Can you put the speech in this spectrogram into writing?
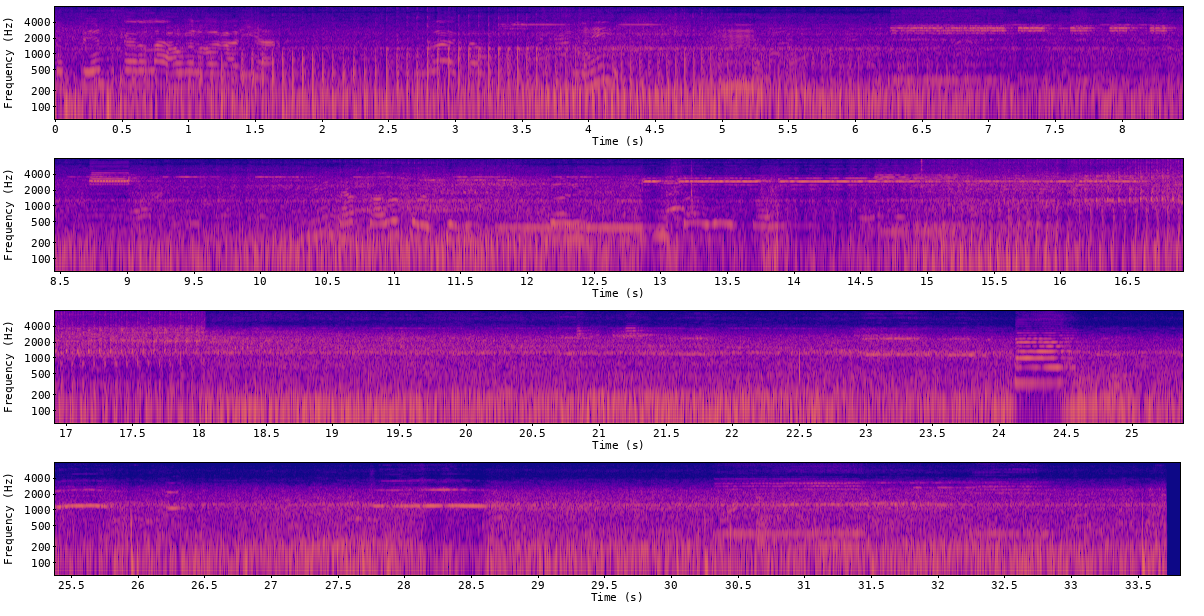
तो पेंट करला हो गल गाड़ी यार। पूरा एकदम नहीं? हम्म, ये घर चालू कर रखी गाड़ी।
